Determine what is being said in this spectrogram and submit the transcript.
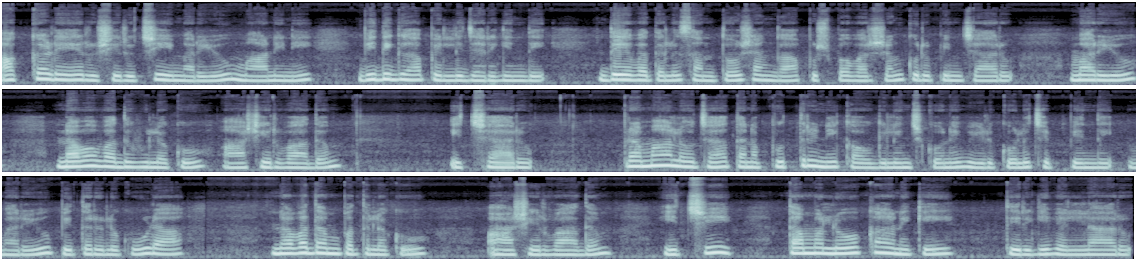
అక్కడే ఋషి రుచి మరియు మానిని విధిగా పెళ్ళి జరిగింది. దేవతలు సంతోషంగా పుష్పవర్షం కురిపించారు మరియు నవవధువులకు ఆశీర్వాదం ఇచ్చారు. ప్రమాలోచ తన పుత్రిని కౌగిలించుకొని వీడుకోలు చెప్పింది మరియు పితరులు కూడా నవదంపతులకు ఆశీర్వాదం ఇచ్చి తమ లోకానికి తిరిగి వెళ్ళారు.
